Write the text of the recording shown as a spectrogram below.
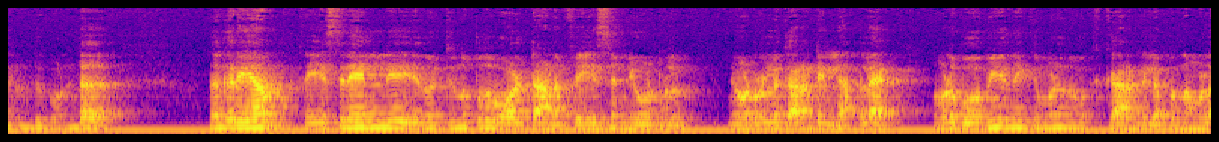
എന്തുകൊണ്ട്? നിങ്ങൾക്കറിയാം ഫേസ് ലൈനിൽ ഇരുന്നൂറ്റി മുപ്പത് വോൾട്ട് ആണ് ഫേസ് ന്യൂട്രൽ ന്യൂട്രലിൽ കറണ്ട് ഇല്ല അല്ലെ? നമ്മൾ ഭൂമിയിൽ നിൽക്കുമ്പോൾ നമുക്ക് കറണ്ട് ഇല്ല. അപ്പൊ നമ്മൾ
